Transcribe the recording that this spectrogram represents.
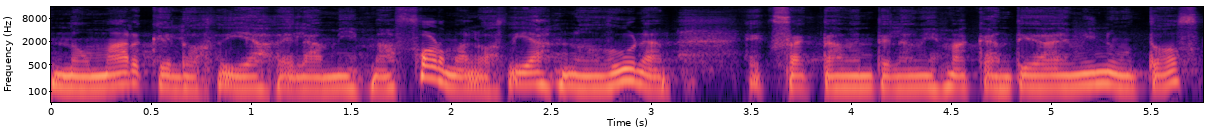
no marque los días de la misma forma. Los días no duran exactamente la misma cantidad de minutos.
